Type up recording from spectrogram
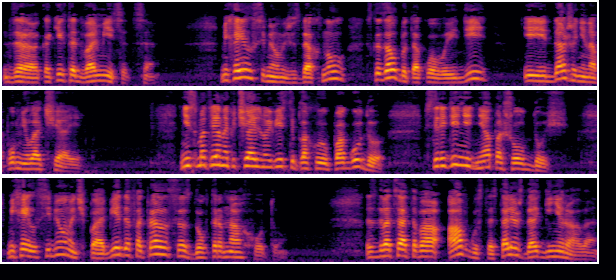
за каких-то два месяца. Михаил Семенович вздохнул, сказал бы такого «иди», и даже не напомнил о чае. Несмотря на печальную весть и плохую погоду, в середине дня пошел дождь. Михаил Семенович, пообедав, отправился с доктором на охоту. С 20 августа стали ждать генерала.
